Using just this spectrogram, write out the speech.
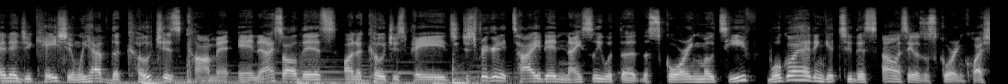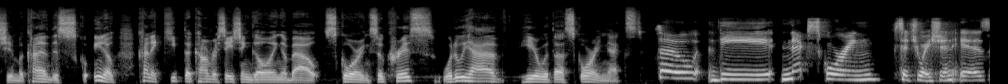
and education, we have the coaches comment. And I saw this on a coach's page. Just figured it tied in nicely with the, the scoring motif. We'll go ahead and get to this. I don't want to say it was a scoring question, but kind of this, you know, kind of keep the conversation going about scoring. So, Chris, what do we have here with us scoring next? So, the next scoring situation is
